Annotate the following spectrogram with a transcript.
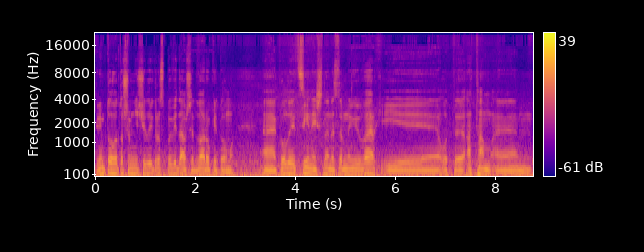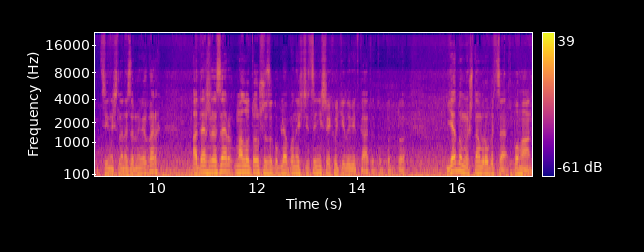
Крім того, то, що мені чоловік розповідав ще два роки тому. е, Коли ціни йшли на зернові вверх, і от, а там ціни йшли на зернові вверх, а Держрезерв, мало того, що закупляв по нижчій ціні, ще й хотіли відкати. Тобто, я думаю, що там робиться погано.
